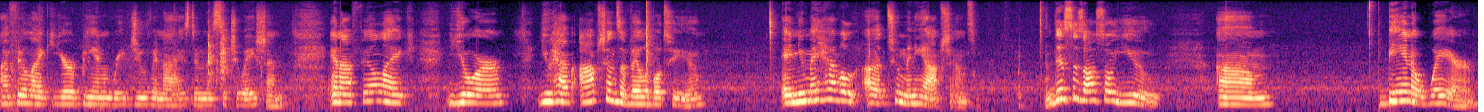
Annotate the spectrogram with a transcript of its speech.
I feel like you're being rejuvenized in this situation. And I feel like you're you have options available to you. And you may have a, uh, too many options. This is also you um, being aware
